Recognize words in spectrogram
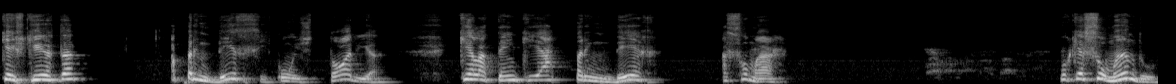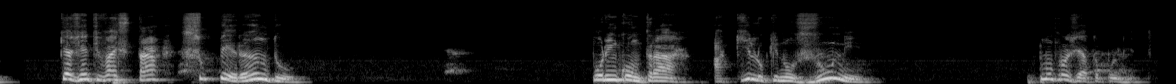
que a esquerda aprendesse com a história que ela tem que aprender a somar. Porque é somando que a gente vai estar superando por encontrar aquilo que nos une num projeto político.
